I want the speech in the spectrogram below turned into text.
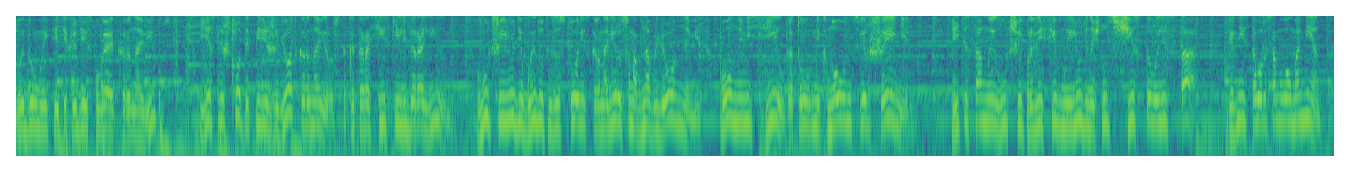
Вы думаете, этих людей испугает коронавирус? Если что-то переживет коронавирус, так это российский либерализм. Лучшие люди выйдут из истории с коронавирусом обновленными, полными сил, готовыми к новым свершениям. Эти самые лучшие прогрессивные люди начнут с чистого листа, вернее, с того же самого момента.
